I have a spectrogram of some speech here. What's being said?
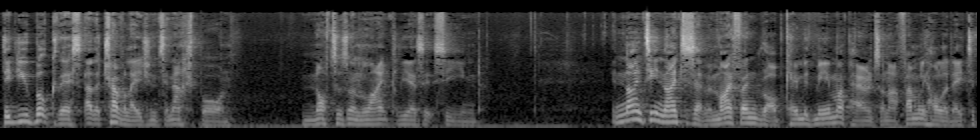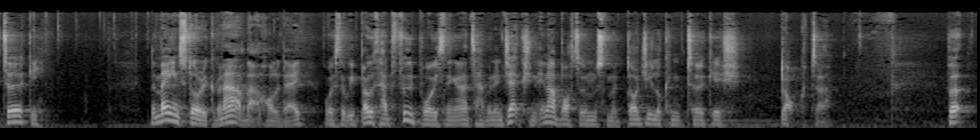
Did you book this at the travel agents in Ashbourne? Not as unlikely as it seemed. In 1997, my friend Rob came with me and my parents on our family holiday to Turkey. The main story coming out of that holiday was that we both had food poisoning and had to have an injection in our bottoms from a dodgy looking Turkish doctor. But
